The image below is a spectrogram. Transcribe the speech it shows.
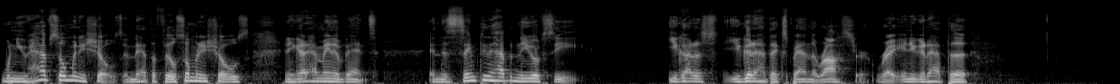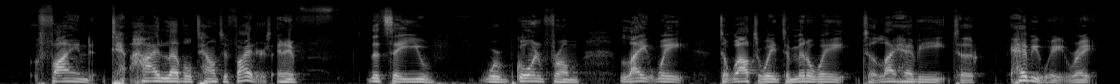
when you have so many shows and they have to fill so many shows and you got to have main events, and the same thing that happened in the UFC, you got to you're going to have to expand the roster, right? And you're going to have to find t- high level talented fighters. And if let's say you were going from lightweight to welterweight to middleweight to light heavy to heavyweight, right?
